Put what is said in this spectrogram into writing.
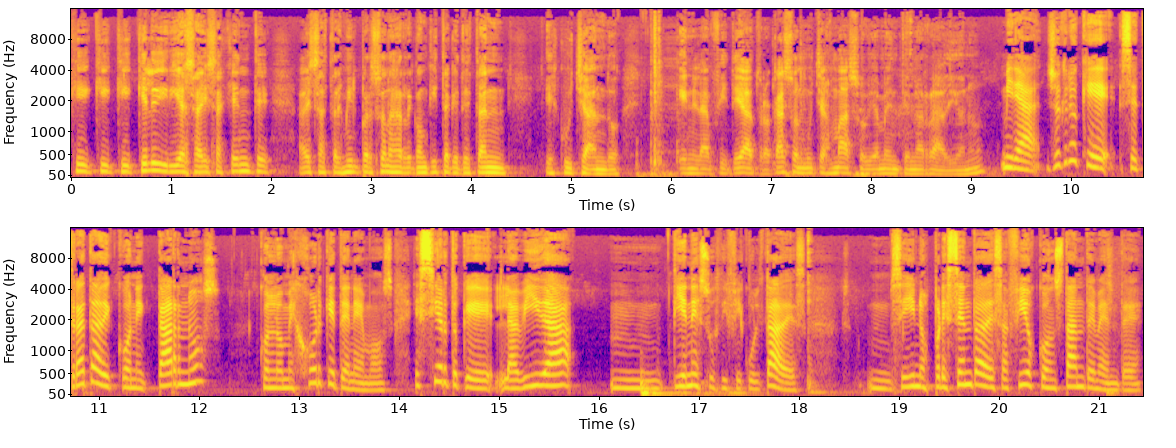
¿qué, qué, qué, le dirías a esa gente, a esas 3.000 personas de Reconquista que te están escuchando en el anfiteatro. Acá son muchas más, obviamente, en la radio, ¿no? Mira, yo creo que se trata de conectarnos con lo mejor que tenemos. Es cierto que la vida mm, tiene sus dificultades, mm, ¿sí? nos presenta desafíos constantemente.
